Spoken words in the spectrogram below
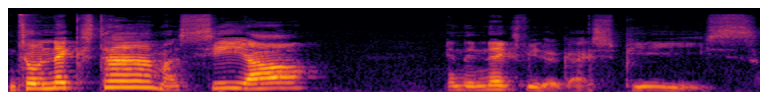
Until next time, I'll see y'all in the next video, guys. Peace.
